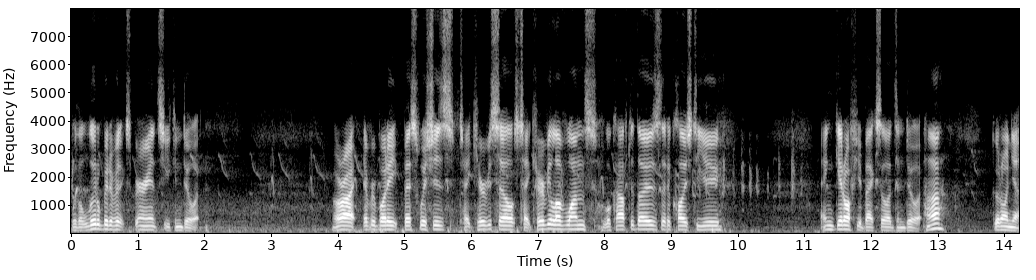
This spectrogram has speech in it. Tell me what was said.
With a little bit of experience, you can do it. Alright, everybody, best wishes. Take care of yourselves, take care of your loved ones, look after those that are close to you, and get off your backsides and do it, huh? Good on you.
